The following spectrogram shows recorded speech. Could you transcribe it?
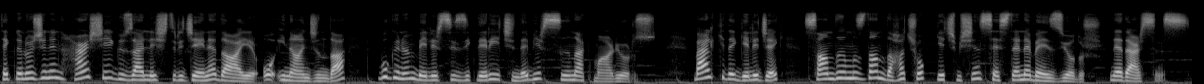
teknolojinin her şeyi güzelleştireceğine dair o inancında bugünün belirsizlikleri içinde bir sığınak mı arıyoruz? Belki de gelecek sandığımızdan daha çok geçmişin seslerine benziyordur. Ne dersiniz?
